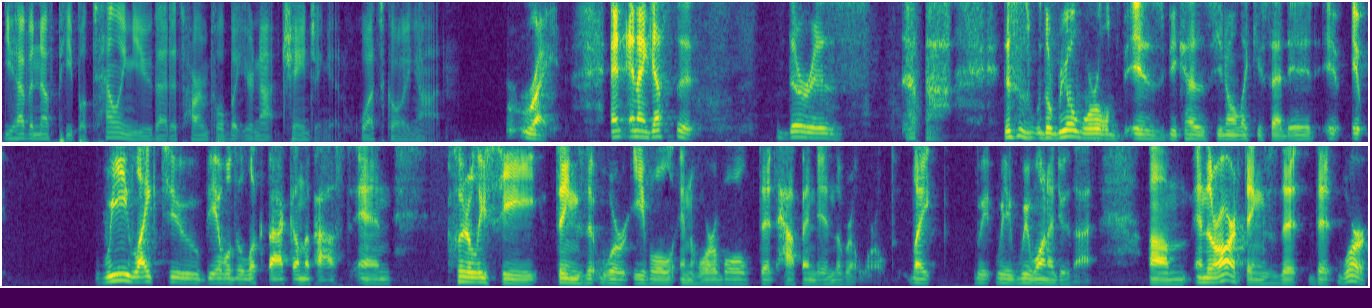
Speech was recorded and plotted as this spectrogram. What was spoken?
you have enough people telling you that it's harmful, but you're not changing it. What's going on? Right. And, and I guess that there is. This is the real world is because you know, like you said, it, it it we like to be able to look back on the past and clearly see things that were evil and horrible that happened in the real world. Like we we, we want to do that. Um, and there are things that that were.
